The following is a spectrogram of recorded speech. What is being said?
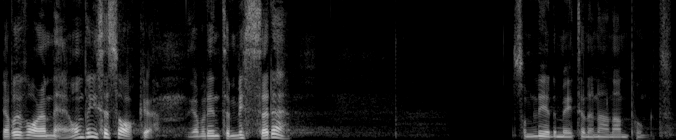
Jag vill vara med om vissa saker. Jag vill inte missa det. Som leder mig till en annan punkt.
